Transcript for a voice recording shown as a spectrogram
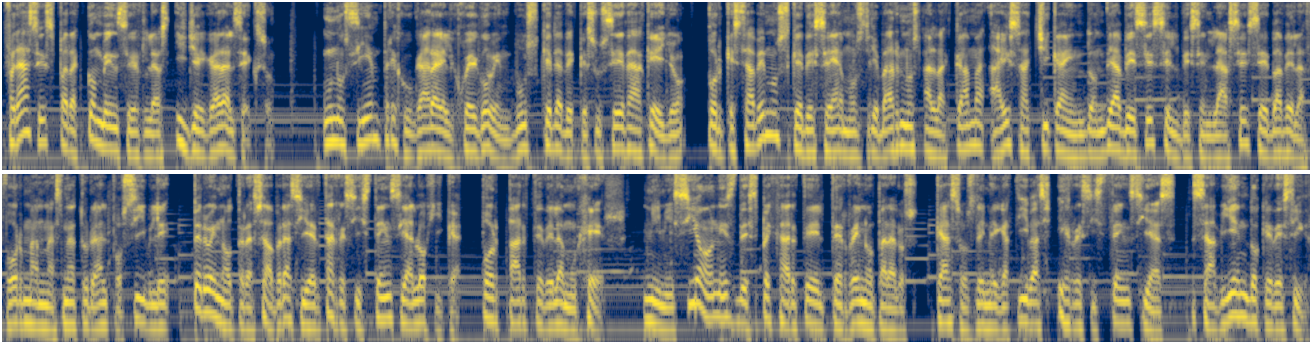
Frases para convencerlas y llegar al sexo. Uno siempre jugará el juego en búsqueda de que suceda aquello, porque sabemos que deseamos llevarnos a la cama a esa chica en donde a veces el desenlace se da de la forma más natural posible, pero en otras habrá cierta resistencia lógica, por parte de la mujer. Mi misión es despejarte el terreno para los casos de negativas y resistencias, sabiendo qué decir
